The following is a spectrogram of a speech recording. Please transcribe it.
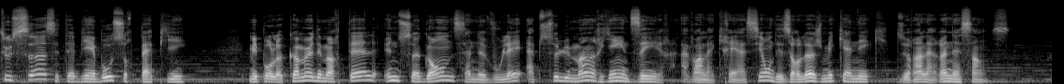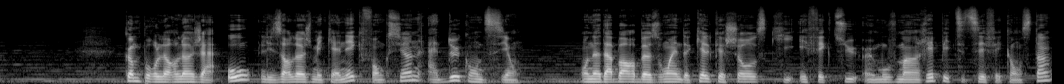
Tout ça, c'était bien beau sur papier, mais pour le commun des mortels, une seconde, ça ne voulait absolument rien dire avant la création des horloges mécaniques durant la Renaissance. Comme pour l'horloge à eau, les horloges mécaniques fonctionnent à deux conditions. On a d'abord besoin de quelque chose qui effectue un mouvement répétitif et constant.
